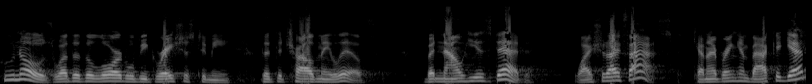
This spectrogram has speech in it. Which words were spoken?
Who knows whether the Lord will be gracious to me that the child may live? But now he is dead. Why should I fast? Can I bring him back again?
